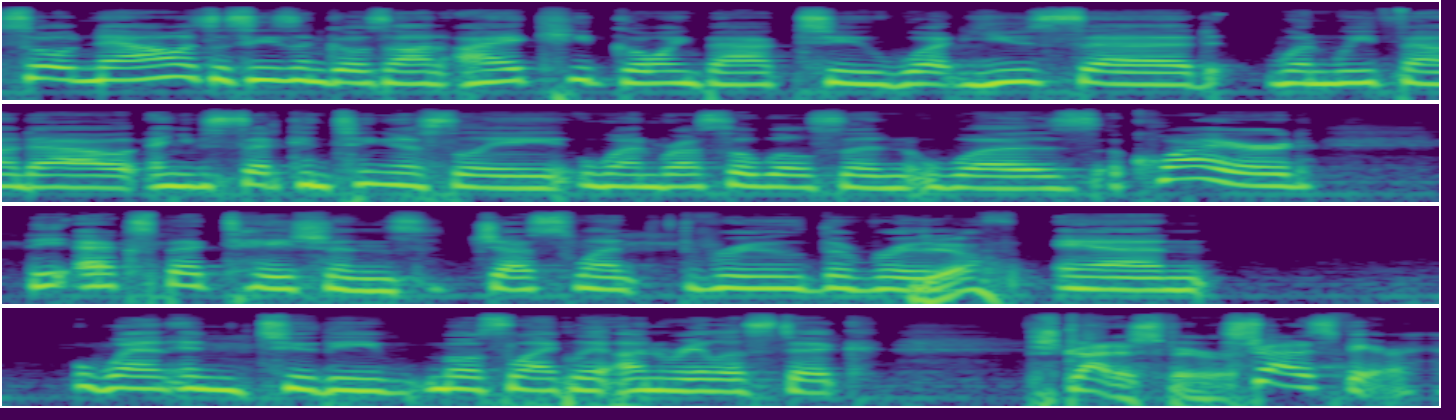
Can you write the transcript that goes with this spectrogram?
So now, as the season goes on, I keep going back to what you said when we found out, and you've said continuously when Russell Wilson was acquired. The expectations just went through the roof yeah. and went into the most likely unrealistic stratosphere. Stratosphere.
